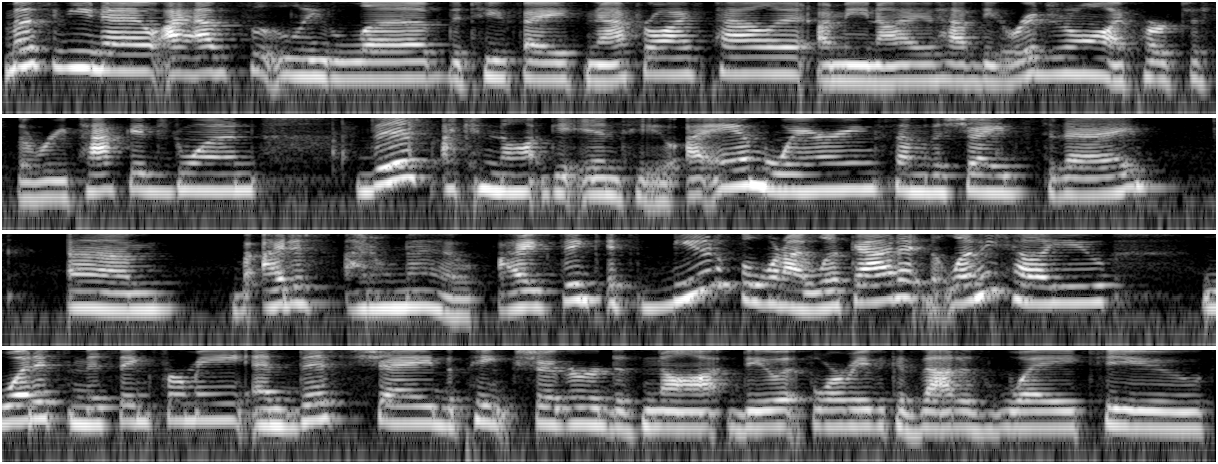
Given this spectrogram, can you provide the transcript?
Most of you know I absolutely love the Too Faced Natural Eyes palette. I mean, I have the original. I purchased the repackaged one. This I cannot get into. I am wearing some of the shades today. Um, but I just, I don't know. I think it's beautiful when I look at it, but let me tell you what it's missing for me. And this shade, the pink sugar, does not do it for me because that is way too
